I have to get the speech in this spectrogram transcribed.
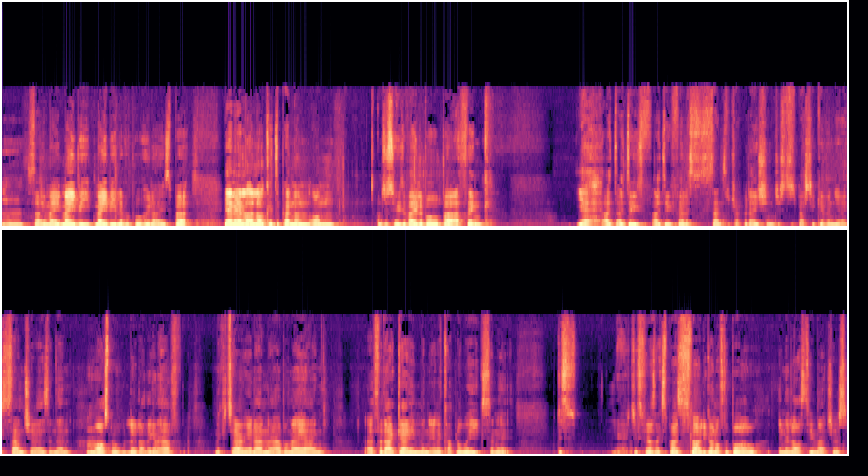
Mm. So may, maybe maybe Liverpool, who knows? But yeah, I mean a lot, a lot could depend on, on on just who's available. But I think. Yeah, I, I do. I do feel a sense of trepidation, just especially given you know Sanchez, and then Mm. Arsenal look like they're going to have Mkhitaryan and Aubameyang uh, for that game in, in a couple of weeks, and it just it just feels like Spurs have slightly gone off the boil in the last two matches.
